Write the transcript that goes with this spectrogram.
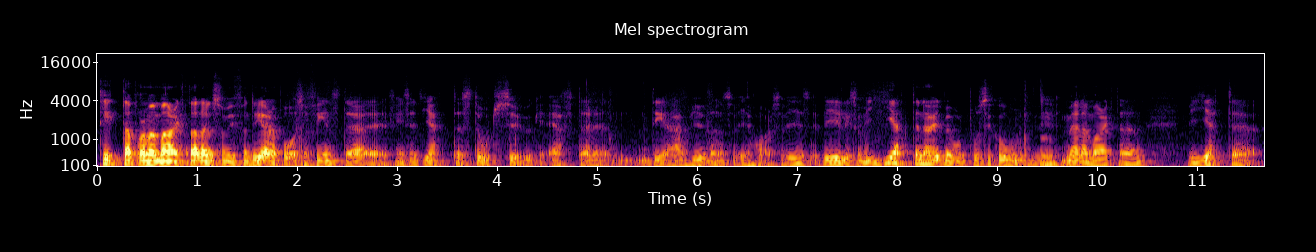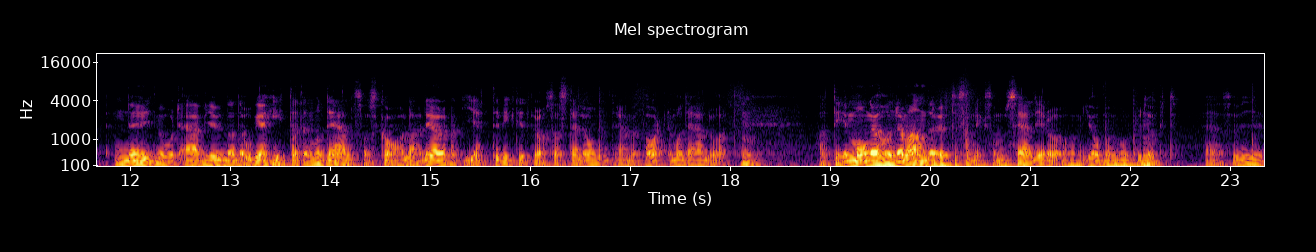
tittar på de här marknaderna som vi funderar på så finns det finns ett jättestort sug efter det erbjudande som vi har. Så vi, vi, är liksom, vi är jättenöjda med vår position Mm. mellan marknaden. Vi är jättenöjd med vårt erbjudande och vi har hittat en modell som skalar. Det har varit jätteviktigt för oss att ställa om till det här med partnermodell och att, Mm. att det är många hundra man där ute som liksom säljer och jobbar med vår produkt. Eh, Så vi,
